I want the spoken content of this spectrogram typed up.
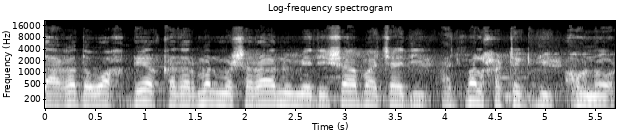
د هغه د وخت ډېر قدرمن مشران وو، مهدي شاه باچا دي، اجمل خټک دي او نور.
